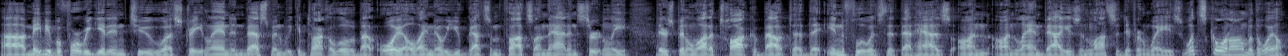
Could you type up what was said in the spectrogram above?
Uh, maybe before we get into uh, straight land investment, we can talk a little about oil. I know you've got some thoughts on that, and certainly there's been a lot of talk about the influence that that has on on land values in lots of different ways. What's going on with the oil?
